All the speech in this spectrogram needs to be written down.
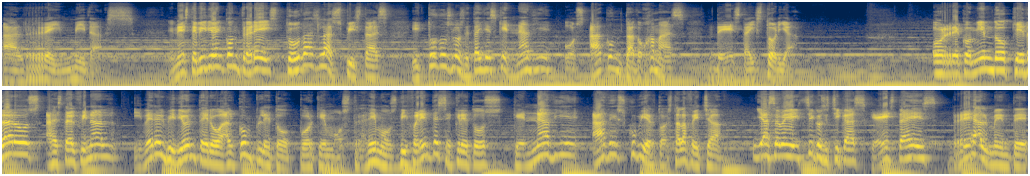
al rey Midas. En este vídeo encontraréis todas las pistas y todos los detalles que nadie os ha contado jamás de esta historia. Os recomiendo quedaros hasta el final y ver el vídeo entero al completo porque mostraremos diferentes secretos que nadie ha descubierto hasta la fecha ya sabéis chicos y chicas que esta es realmente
